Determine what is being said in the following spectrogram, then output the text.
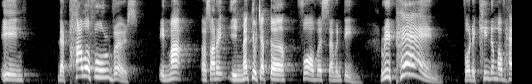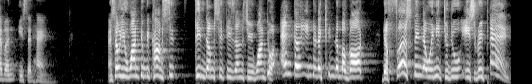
in that powerful verse in Mark, uh, sorry, in Matthew chapter 4, verse 17. Repent, for the kingdom of heaven is at hand. And so you want to become kingdom citizens, you want to enter into the kingdom of God, the first thing that we need to do is repent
